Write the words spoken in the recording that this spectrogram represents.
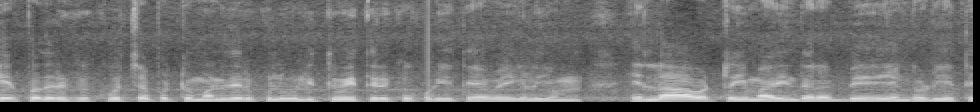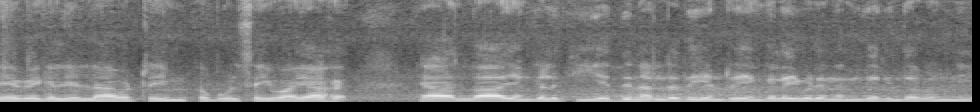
கேட்பதற்கு கூச்சப்பட்டு மனிதருக்குள் ஒழித்து வைத்திருக்கக்கூடிய தேவைகளையும் எல்லாவற்றையும் அறிந்த ரப்பே எங்களுடைய தேவைகள் எல்லாவற்றையும் கபூல் செய்வாயாக. யா அல்லாஹ் எங்களுக்கு எது நல்லது என்று எங்களை விட நன்கறிந்தவன் நீ.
